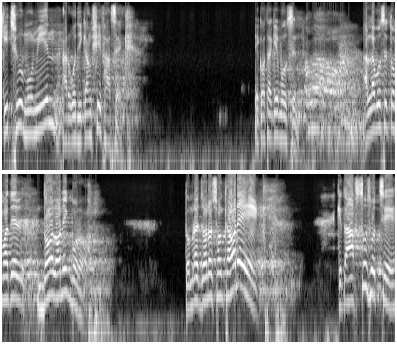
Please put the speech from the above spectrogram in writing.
কিছু মুমিন আর অধিকাংশই ফাসেক। এ কথা কে বলছেন? আল্লাহ বলছে, তোমাদের দল অনেক বড়। তোমরা জনসংখ্যা অনেক। কিন্তু আফসুস হচ্ছে,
